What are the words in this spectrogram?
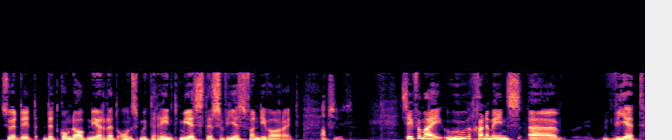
So dit dit kom daarop neer dat ons moet rentmeesters wees van die waarheid. Absoluut. Sê vir my, hoe gaan 'n mens uh weet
